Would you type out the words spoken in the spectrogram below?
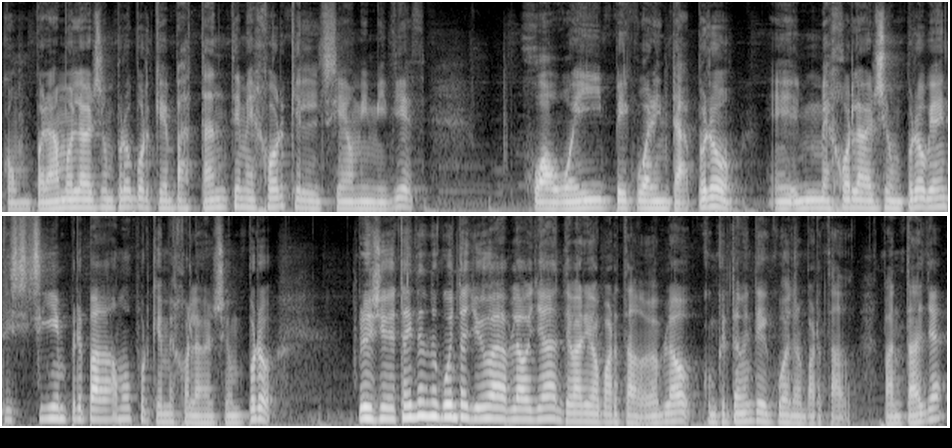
compramos la versión Pro porque es bastante mejor que el Xiaomi Mi 10. Huawei P40 Pro, mejor la versión Pro. Obviamente siempre pagamos porque es mejor la versión Pro. Pero si os estáis dando cuenta, yo he hablado ya de varios apartados. He hablado concretamente de cuatro apartados. Pantalla,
